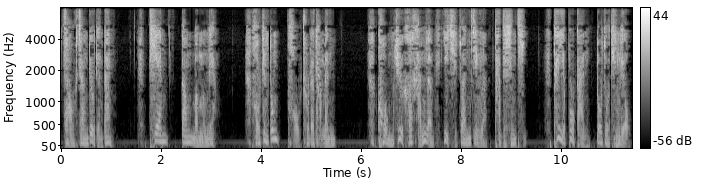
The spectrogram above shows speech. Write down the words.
早上六点半，天刚蒙蒙亮，郝振东跑出了大门，恐惧和寒冷一起钻进了他的身体，他也不敢多做停留，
